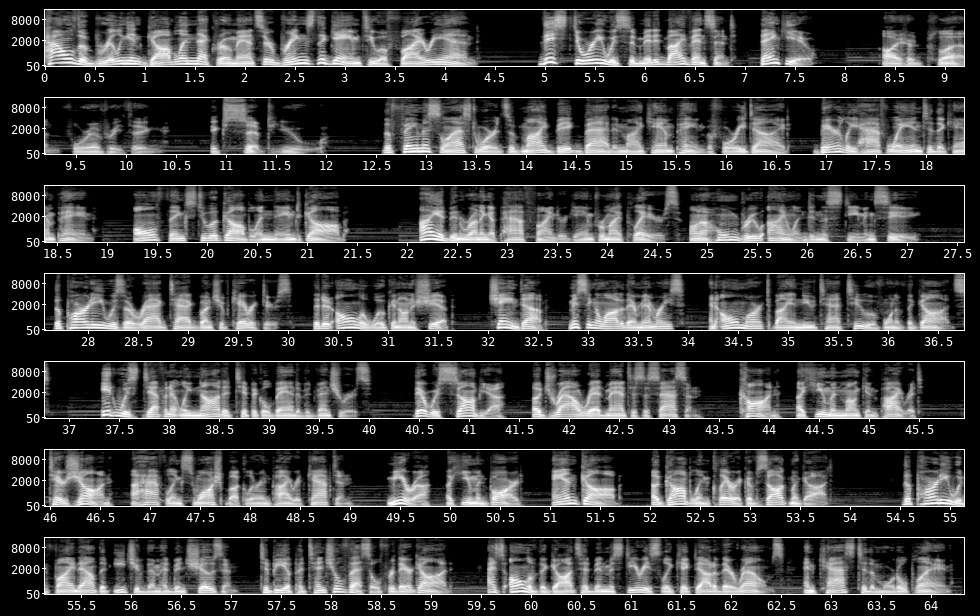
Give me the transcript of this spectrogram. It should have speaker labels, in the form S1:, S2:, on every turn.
S1: How the brilliant goblin necromancer brings the game to a fiery end. This story was submitted by Vincent. Thank you.
S2: I had planned for everything, except you.
S1: The famous last words of my big bad in my campaign before he died, barely halfway into the campaign, all thanks to a goblin named Gob. I had been running a Pathfinder game for my players on a homebrew island in the steaming sea. The party was a ragtag bunch of characters that had all awoken on a ship, chained up, missing a lot of their memories, and all marked by a new tattoo of one of the gods. It was definitely not a typical band of adventurers. There was Sabia, a drow red mantis assassin, Khan, a human monk and pirate, Terjan, a halfling swashbuckler and pirate captain, Mira, a human bard, and Gob, a goblin cleric of Zogmugot. The party would find out that each of them had been chosen to be a potential vessel for their god, as all of the gods had been mysteriously kicked out of their realms and cast to the mortal plane.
